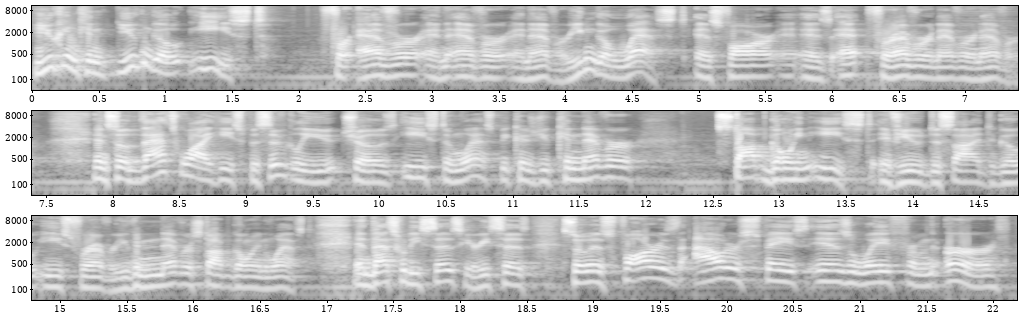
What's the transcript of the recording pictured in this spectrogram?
You can, can you can go east forever and ever and ever. You can go west as far as forever and ever and ever. And so that's why he specifically chose east and west because you can never stop going east if you decide to go east forever. You can never stop going west. And that's what he says here. He says, So as far as outer space is away from the earth,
